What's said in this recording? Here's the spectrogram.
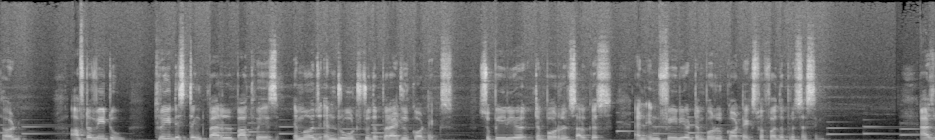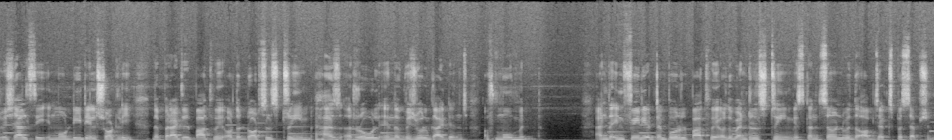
Third, after V2, three distinct parallel pathways emerge en route to the parietal cortex, superior temporal sulcus, and inferior temporal cortex for further processing. As we shall see in more detail shortly, the parietal pathway or the dorsal stream has a role in the visual guidance of movement. And the inferior temporal pathway or the ventral stream is concerned with the object's perception,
